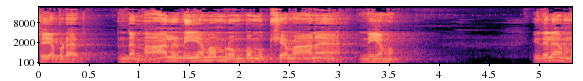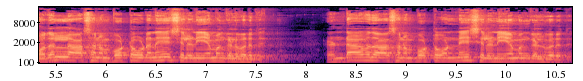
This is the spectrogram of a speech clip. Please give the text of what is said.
செய்யப்படாது. இந்த நாலு நியமம் ரொம்ப முக்கியமான நியமம். இதில் முதல் ஆசனம் போட்ட உடனே சில நியமங்கள் வருது. ரெண்டாவது ஆசனம் போட்ட உடனே சில நியமங்கள் வருது.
